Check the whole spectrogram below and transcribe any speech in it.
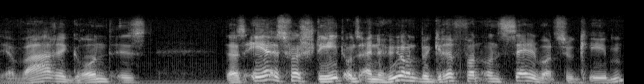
Der wahre Grund ist, dass er es versteht, uns einen höheren Begriff von uns selber zu geben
